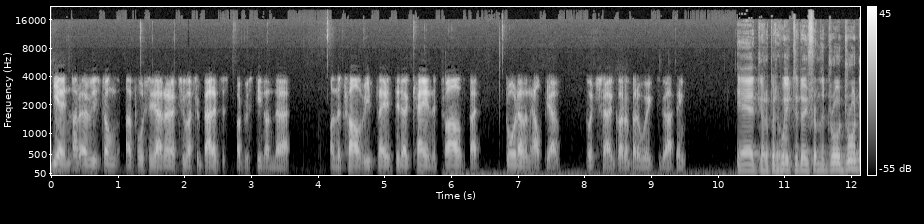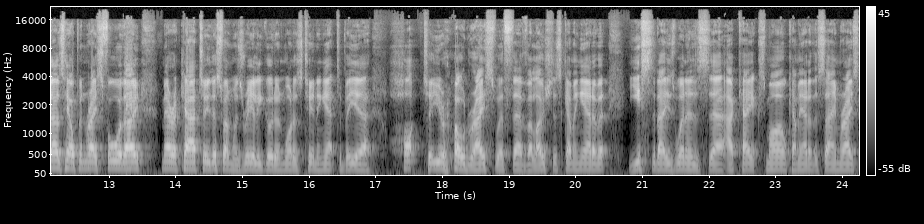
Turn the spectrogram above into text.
Yeah, not overly strong. Unfortunately, I don't know too much about it. Just what we've seen on the on the trial replays. Did okay in the trials, but draw doesn't help you out. Which uh, got a bit of work to do, I think. Yeah, got a bit of work to do from the draw. Draw does help in race four, though. Maracatu, this one was really good in what is turning out to be a hot two year old race with uh, Velocious coming out of it. Yesterday's winners, uh, Archaic Smile, come out of the same race.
